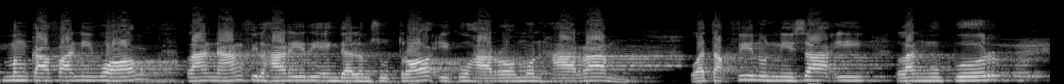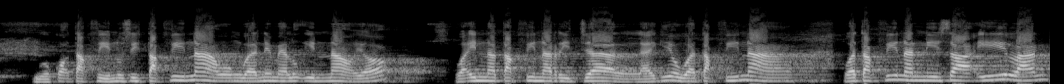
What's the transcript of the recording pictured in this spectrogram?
mengkafani wong lanang fil hariri ing dalam sutra iku haramun haram. Wa takfinun nisa'i lan ngubur. Yo kok takfinu sih? Takfina wong wane melu inna ya. Wa inna takfina rijal. Lagi yo wa takfina wa takfinan nisa'i lan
